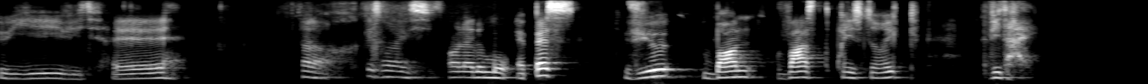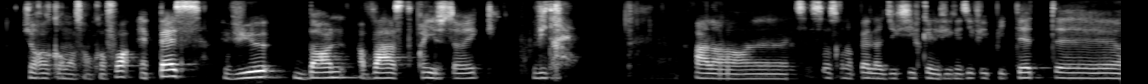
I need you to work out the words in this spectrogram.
Oui, vitrée. Alors, qu'est-ce qu'on a ici? On a le mot épaisse, vieux, bonne, vaste, préhistorique, vitrée. Je recommence encore fois. Épaisse, vieux, bonne, vaste, préhistorique, vitrée. Alors, euh, c'est ce qu'on appelle l'adjectif qualificatif épithète. Euh,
